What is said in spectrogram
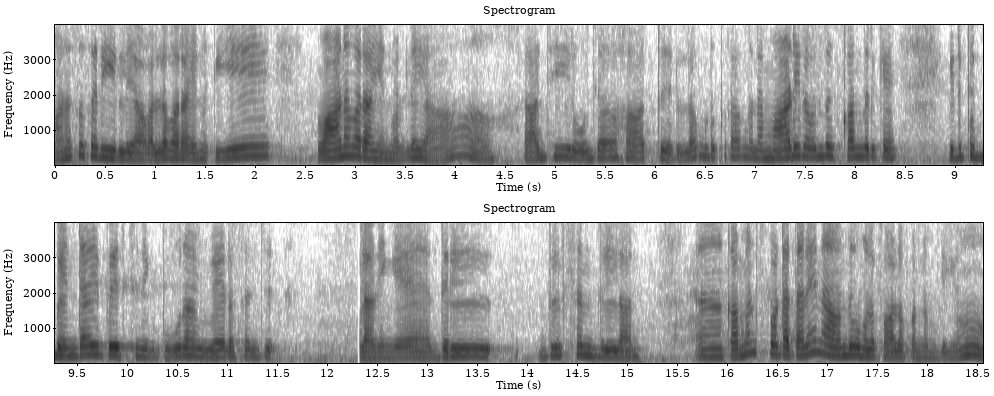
மனசு சரியில்லையா வல்லவராயனுக்கு? ஏ வானவராயன் வல்லையா? ராஜி ரோஜா ஹார்ட் எல்லாம் கொடுக்குறாங்க. நான் மாடியில் வந்து உட்காந்துருக்கேன் இடுப்பு பெண்டாகி போயிடுச்சு இன்னைக்கு பூரா வேலை செஞ்சு. நீங்கள் தில் தில்சன் தில்லான். கமெண்ட்ஸ் போட்டால் தானே நான் வந்து உங்களை ஃபாலோ பண்ண முடியும்.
